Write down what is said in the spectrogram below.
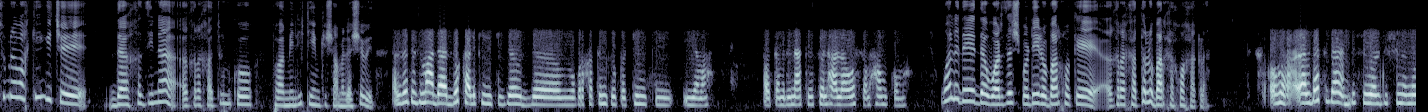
څومره وخت کیږي چې د ښځینه غره ختونکو په ملي ټیم کې شامله شوې؟ البته زما دا دوه کاله کیږي چې زه د غره ختونکو په ټیم کې یم او تمرینات یې فی الحال اوس هم هم کوم. ولې دې د ورزش په ډېرو برخو کې غره ختلو برخه خوښه کړه؟ البته دا د څه ورزشونه نو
